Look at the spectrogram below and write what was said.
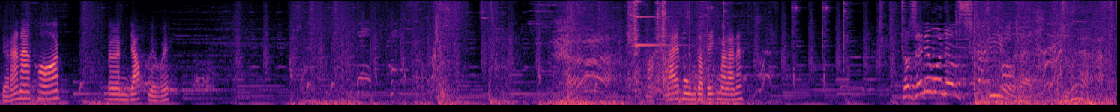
เดี๋ยวนะนาคอสเดินยับเลยเว้ย มาได้บูมสติ๊กมาแล้วนะ Does anyone else feel that draft?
